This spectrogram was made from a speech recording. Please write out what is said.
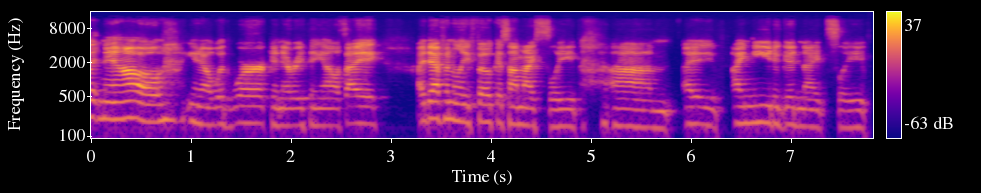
but now you know with work and everything else, I I definitely focus on my sleep. Um, I I need a good night's sleep.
